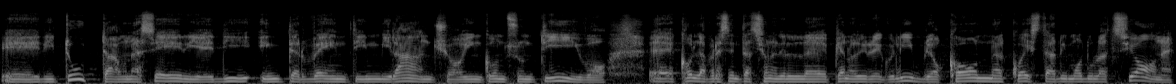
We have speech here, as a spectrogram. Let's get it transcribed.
eh, di tutta una serie di interventi in bilancio, in consuntivo, eh, con la presentazione del piano di riequilibrio, con questa rimodulazione,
